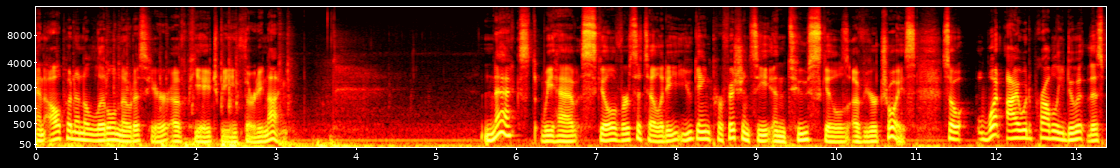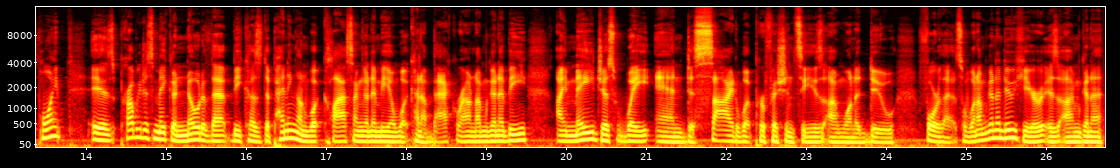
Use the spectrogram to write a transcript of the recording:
and I'll put in a little notice here of PHB 39. Next, we have skill versatility. You gain proficiency in two skills of your choice. So, what I would probably do at this point is probably just make a note of that because depending on what class I'm going to be and what kind of background I'm going to be, I may just wait and decide what proficiencies I want to do for that. So, what I'm going to do here is I'm going to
